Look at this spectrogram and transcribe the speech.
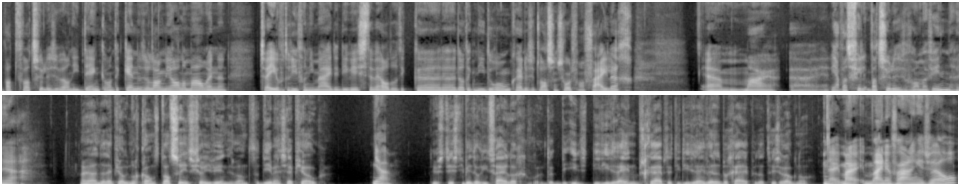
wat, wat zullen ze wel niet denken? Want ik kende ze lang niet allemaal. En een, twee of drie van die meiden die wisten wel dat ik, eh, dat ik niet dronk. Hè. Dus het was een soort van veilig. Ehm, maar eh, ja, wat, wat zullen ze van me vinden? ja. Nou ja, en dan heb je ook nog kans dat ze iets van je vinden. Want die mensen heb je ook. Ja, Dus het is, die ook niet veilig. Niet iedereen begrijpt het, niet iedereen wil het begrijpen. Dat is er ook nog. nee, maar mijn ervaring is wel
